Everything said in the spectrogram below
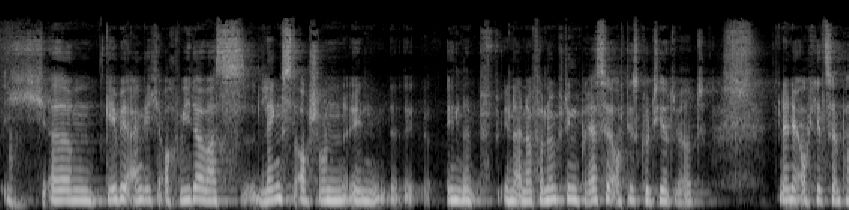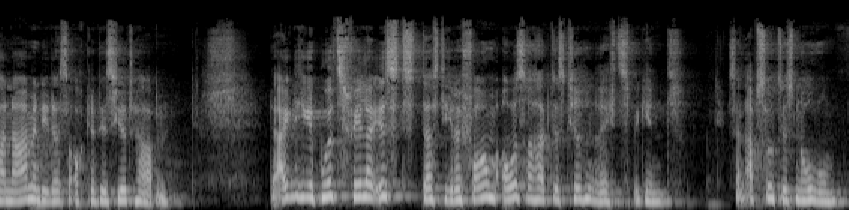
Ich ähm, gebe eigentlich auch wieder, was längst auch schon in, in, in einer vernünftigen Presse auch diskutiert wird. Ich nenne auch jetzt ein paar Namen, die das auch kritisiert haben. Der eigentliche Geburtsfehler ist, dass die Reform außerhalb des Kirchenrechts beginnt. Das ist ein absolutes Novum.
